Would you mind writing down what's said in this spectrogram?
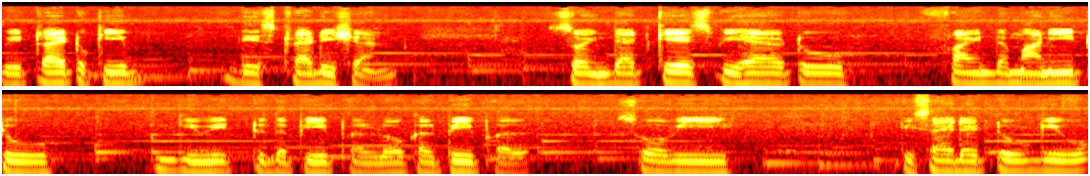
We try to keep this tradition. So in that case, we have to find the money to give it to the people, local people. So we decided to give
